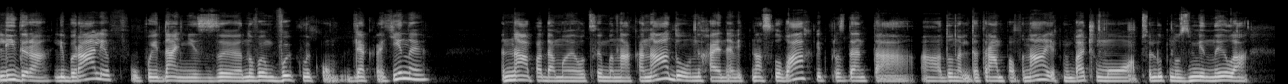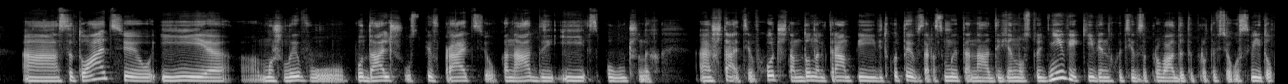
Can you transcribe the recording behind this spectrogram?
лідера лібералів у поєднанні з новим викликом для країни, нападами оцими на Канаду, нехай навіть на словах від президента Дональда Трампа. Вона, як ми бачимо, абсолютно змінила ситуацію і можливу подальшу співпрацю Канади і Сполучених е, Штатів. Хоч там Дональд Трамп і відкотив зараз мита на 90 днів, які він хотів запровадити проти всього світу.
